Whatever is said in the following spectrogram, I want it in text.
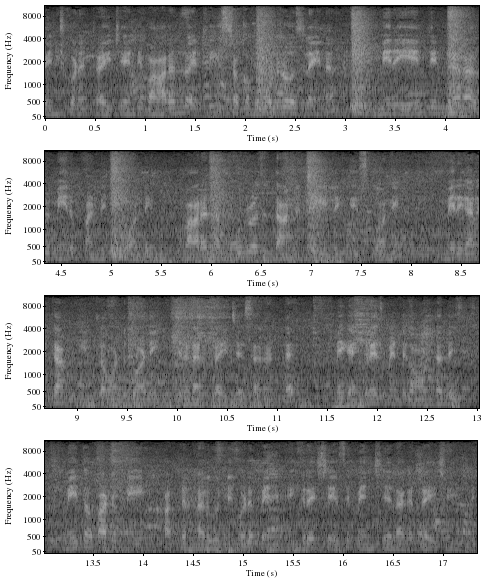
పెంచుకోవడానికి ట్రై చేయండి. వారంలో అట్లీస్ట్ ఒక మూడు రోజులైనా మీరు ఏం తింటారో అవి మీరు పండించుకోండి. వారంలో మూడు రోజులు దాని నుంచి హీలింగ్ తీసుకొని మీరు కనుక ఇంట్లో వండుకొని తినడానికి ట్రై చేశారంటే మీకు ఎంకరేజ్మెంట్గా ఉంటుంది. మీతో పాటు మీ పక్కన నలుగురిని కూడా పె ఎంకరేజ్ చేసి పెంచేలాగా ట్రై చేయండి.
